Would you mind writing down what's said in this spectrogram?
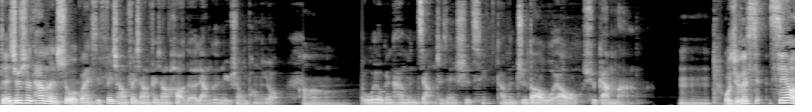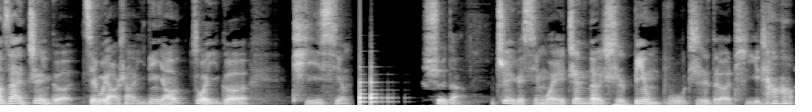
对，就是他们是我关系非常非常非常好的两个女生朋友，嗯我有跟他们讲这件事情，他们知道我要去干嘛。嗯，我觉得先先要在这个节骨眼儿上一定要做一个提醒，是的，这个行为真的是并不值得提倡，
